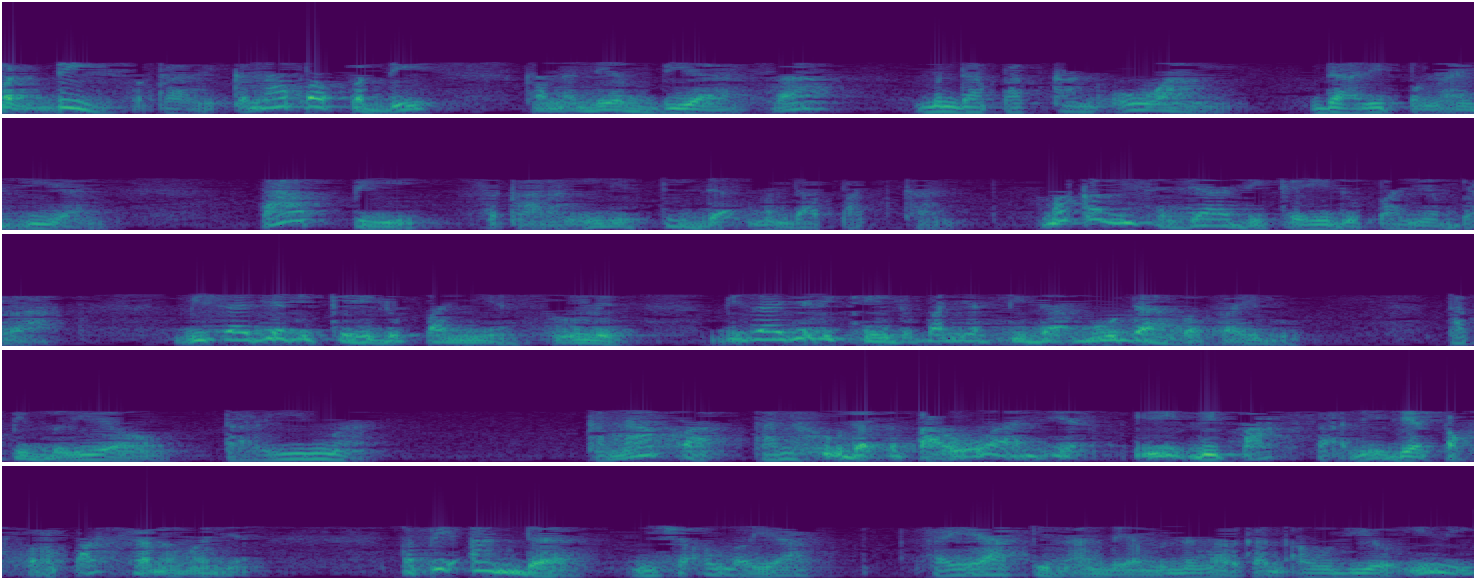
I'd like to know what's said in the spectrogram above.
Pedih sekali. Kenapa pedih? Karena dia biasa mendapatkan uang dari pengajian. Tapi sekarang ini tidak mendapatkan. Maka bisa jadi kehidupannya berat. Bisa jadi kehidupannya sulit. Bisa jadi kehidupannya tidak mudah Bapak Ibu. Tapi beliau terima. Kenapa? Karena udah ketahuan ya. Ini dipaksa. Ini detox terpaksa namanya. Tapi Anda, insya Allah ya, saya yakin Anda yang mendengarkan audio ini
